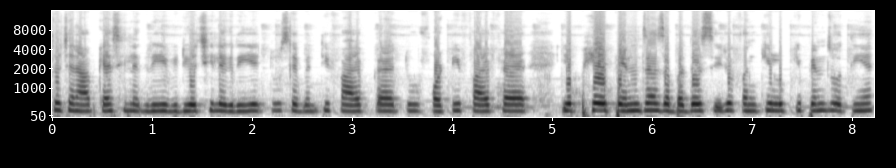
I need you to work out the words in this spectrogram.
तो जनाब कैसी लग रही है? वीडियो अच्छी लग रही है? 275 का है 245 है। ये फेयर पिन हैं, ज़बरदस्त। जो फंकी लुक की पिन होती हैं,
